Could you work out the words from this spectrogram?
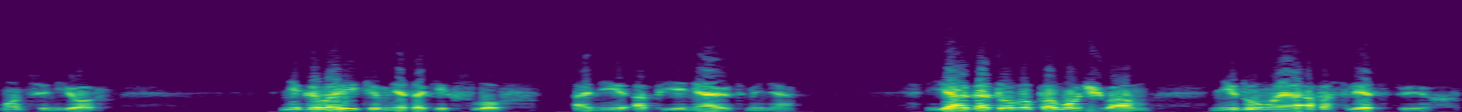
Монсеньор, не говорите мне таких слов, они опьяняют меня. Я готова помочь вам, не думая о последствиях.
